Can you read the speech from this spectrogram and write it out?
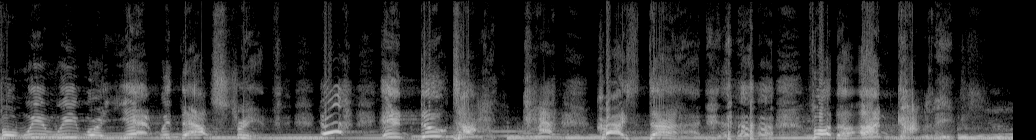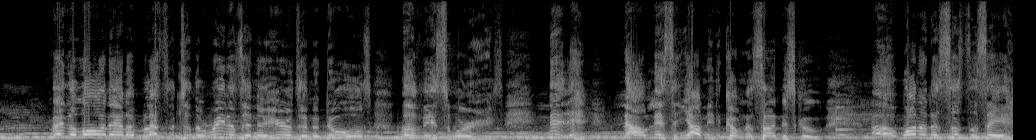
For when we were yet without strength, ah, in due time, Christ died for the ungodly. May the Lord add a blessing to the readers and the hearers and the doers of his words. Now, listen, y'all need to come to Sunday school. Uh, one of the sisters said,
